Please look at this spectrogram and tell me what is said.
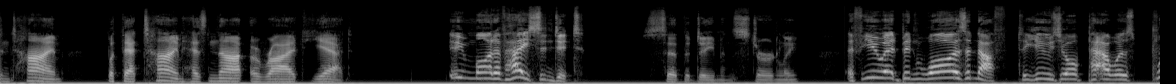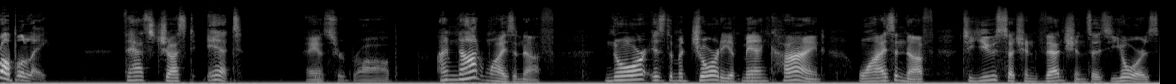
in time, but that time has not arrived yet. You might have hastened it, said the demon sternly, if you had been wise enough to use your powers properly. That's just it, answered Rob. I'm not wise enough, nor is the majority of mankind wise enough to use such inventions as yours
